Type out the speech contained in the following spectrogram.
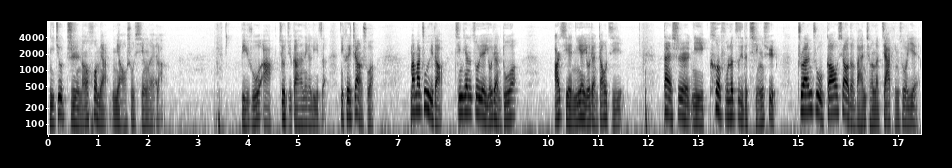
你就只能后面描述行为了。比如啊，就举刚才那个例子，你可以这样说：“妈妈注意到今天的作业有点多，而且你也有点着急，但是你克服了自己的情绪，专注高效的完成了家庭作业。”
